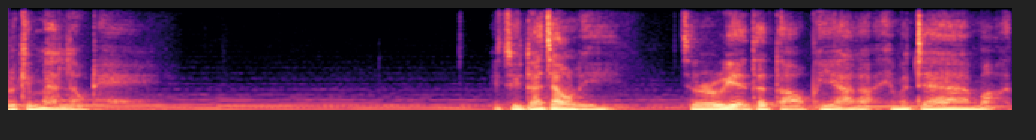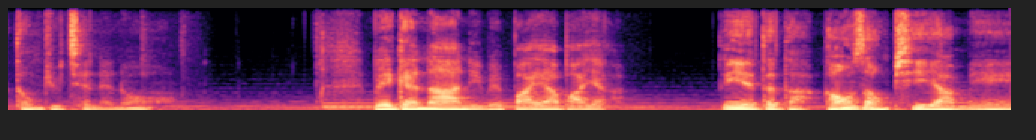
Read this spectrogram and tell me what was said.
recommend လုပ်တယ် ဒီချီဒါကြောင့်လေကျွန်တော်ရဲ့အသက်တာကိုဖះကအင်မတန်မှအသုံးပြုခြင်းနဲ့နော်ဘေကနာကနေပဲပါရပါရတင်းရဲ့သက်တာခေါင်းဆောင်ဖြစ်ရမယ်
